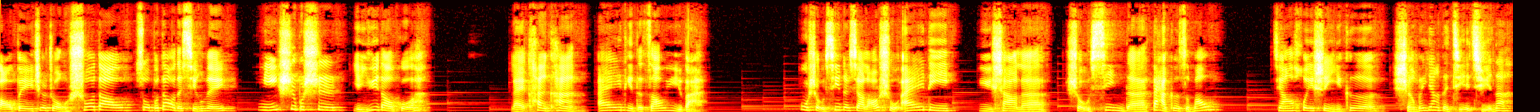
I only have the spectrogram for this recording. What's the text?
宝贝，这种说到做不到的行为，您是不是也遇到过？来看看艾迪的遭遇吧。不守信的小老鼠艾迪遇上了守信的大个子猫，将会是一个什么样的结局呢？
